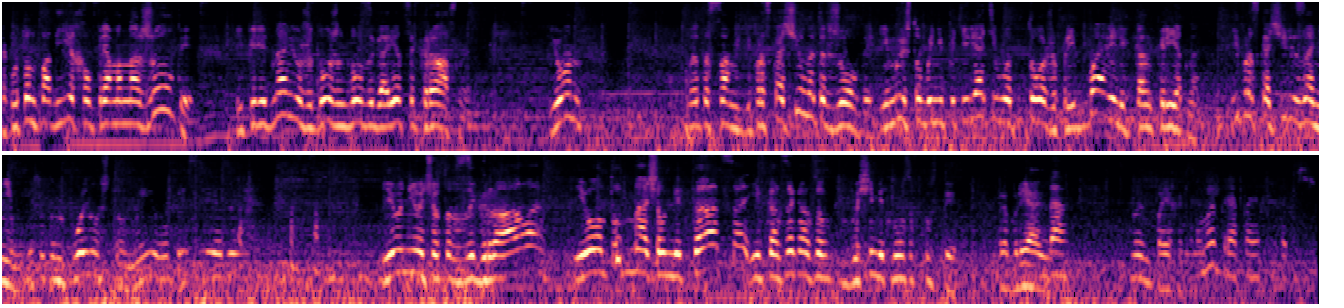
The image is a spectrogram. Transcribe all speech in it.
Так вот он подъехал прямо на желтый, и перед нами уже должен был загореться красный. И он это самый и проскочил на этот желтый, и мы, чтобы не потерять его, тоже прибавили конкретно и проскочили за ним. И тут он понял, что мы его преследуем. И у него что-то взыграло, и он тут начал метаться, и в конце концов вообще метнулся в кусты. Прям реально. Да. Ну и мы поехали. Ну, Мы прям поехали дальше.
